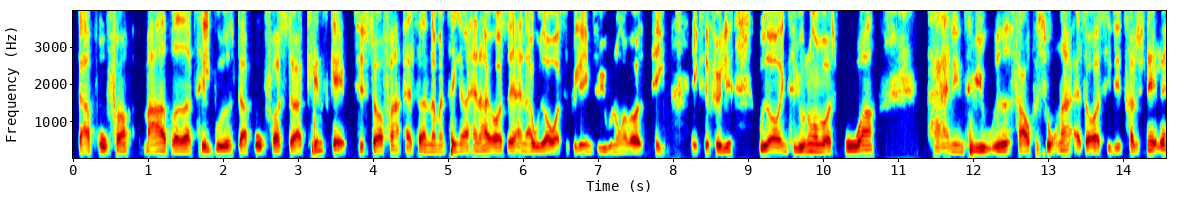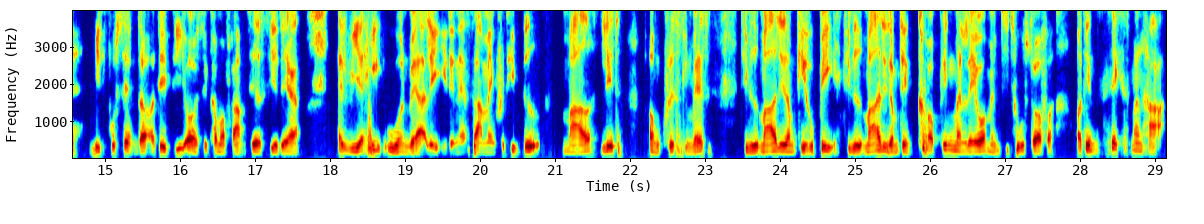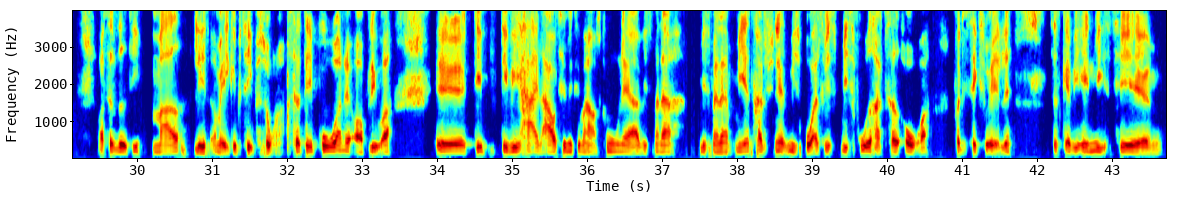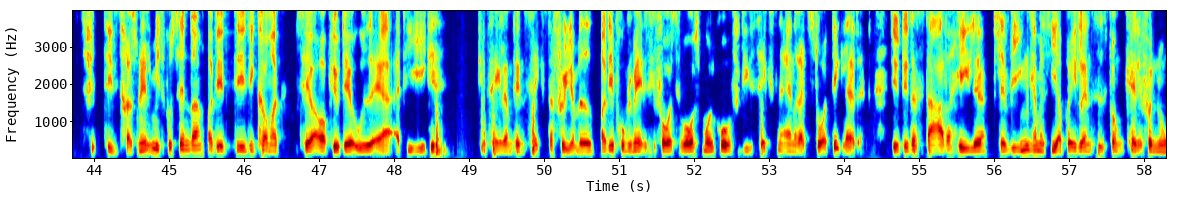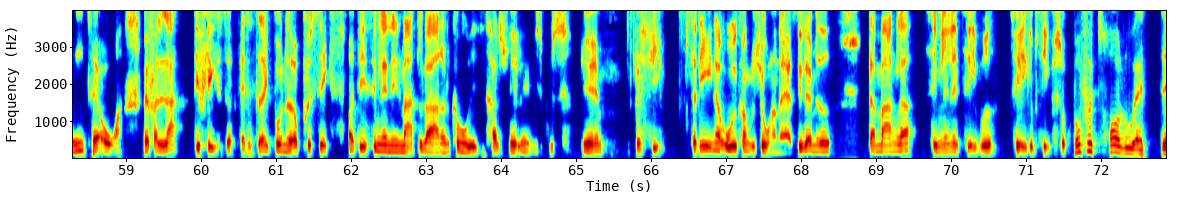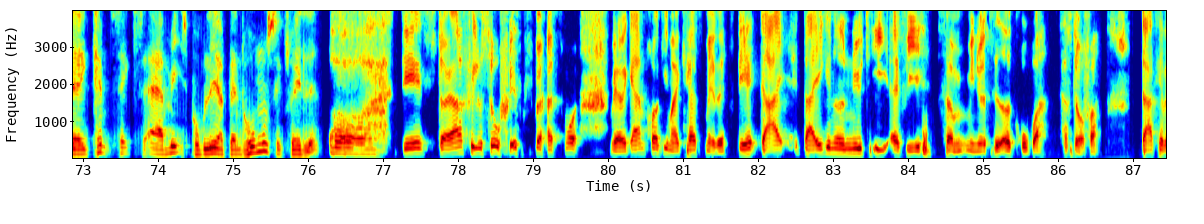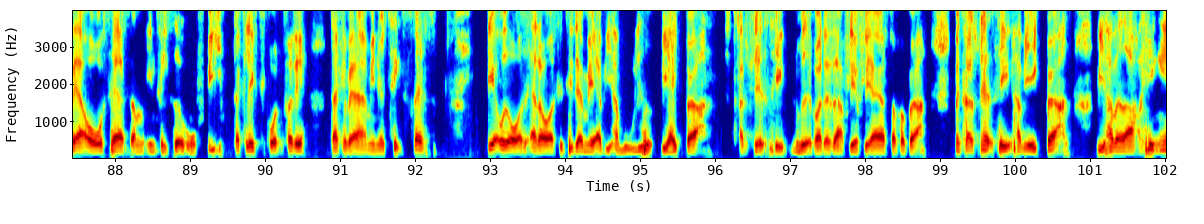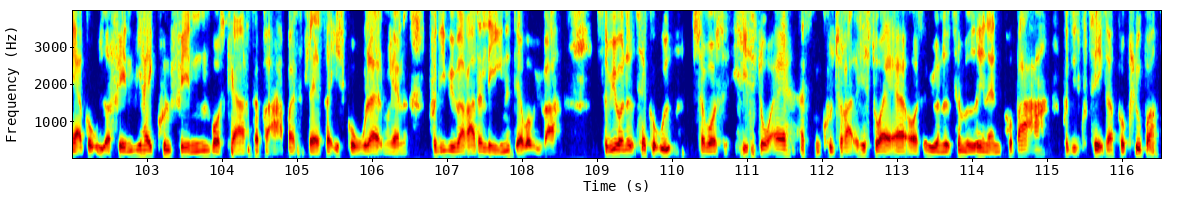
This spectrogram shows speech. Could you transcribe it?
Der er brug for meget bredere tilbud. Der er brug for større kendskab til stoffer. Altså når man tænker, han har jo også, han har udover selvfølgelig interviewet nogle af vores, ikke, ikke selvfølgelig, udover interviewet nogle af vores brugere, har han interviewet fagpersoner, altså også i de traditionelle misprocenter, og det de også kommer frem til at sige, det er, at vi er helt uundværlige i den her sammenhæng, for de ved meget lidt om crystal meth, de ved meget lidt om GHB, de ved meget lidt om den kobling, man laver mellem de to stoffer, og den sex, man har, og så ved de meget lidt om LGBT-personer. Så det brugerne oplever, øh, det, det vi har en aftale med Københavns Kommune er, at hvis man er hvis man er mere traditionel misbrug, altså hvis misbruget har taget over for det seksuelle, så skal vi henvise til, øh, til de traditionelle misbrugscenter. Og det, det, de kommer til at opleve derude, er, at de ikke de taler om den sex, der følger med. Og det er problematisk i forhold til vores målgruppe, fordi sexen er en ret stor del af det. Det er jo det, der starter hele lavinen, kan man sige, og på et eller andet tidspunkt kan det for nogen tage over. Men for langt de fleste er det stadig bundet op på sex. Og det er simpelthen en mangelvare, når du kommer ud i det traditionelle misbrugs øh, regi. Så det er en af hovedkonklusionerne, altså det der med, der mangler simpelthen et tilbud til LGBT-personer. Hvorfor tror du, at Kæmp sex er mest populær blandt homoseksuelle? Oh, det er et større filosofisk spørgsmål, men jeg vil gerne prøve at give mig et kast med det. det der, er, der er ikke noget nyt i, at vi som minoriserede grupper tager stoffer. Der kan være årsager som intelligeret homofobi, der kan ligge til grund for det. Der kan være minoritetsstress. Derudover er der også det der med, at vi har mulighed. Vi har ikke børn traditionelt set. Nu ved jeg godt, at der er flere og flere af os, der får børn. Men traditionelt set har vi ikke børn. Vi har været afhængige af at gå ud og finde. Vi har ikke kunnet finde vores kærester på arbejdspladser, i skole og alt muligt andet, fordi vi var ret alene der, hvor vi var. Så vi var nødt til at gå ud. Så vores historie, altså den kulturelle historie, er også, at vi var nødt til at møde hinanden på barer, på diskoteker, på klubber.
